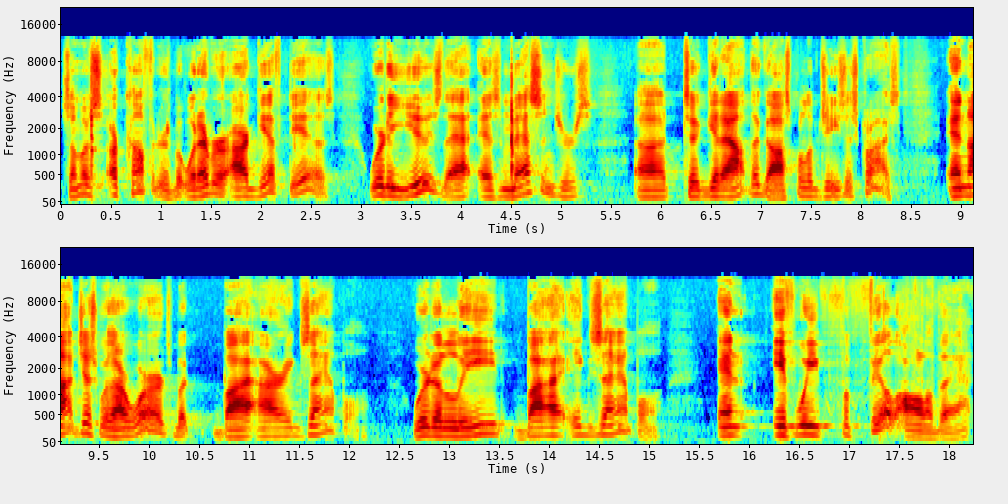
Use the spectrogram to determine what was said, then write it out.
some of us are comforters, but whatever our gift is, we're to use that as messengers uh, to get out the gospel of Jesus Christ. And not just with our words, but by our example. We're to lead by example. And if we fulfill all of that,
